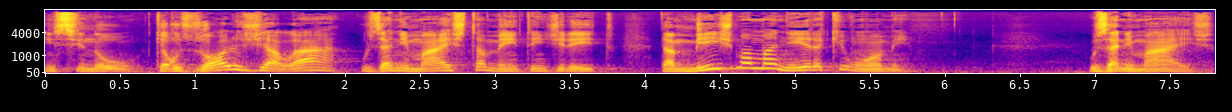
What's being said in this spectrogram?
ensinou que aos olhos de Alá os animais também têm direito, da mesma maneira que o homem. Os animais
